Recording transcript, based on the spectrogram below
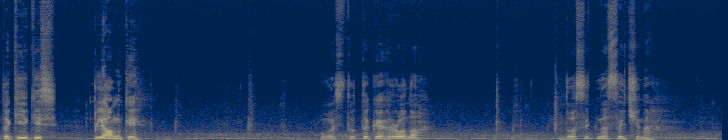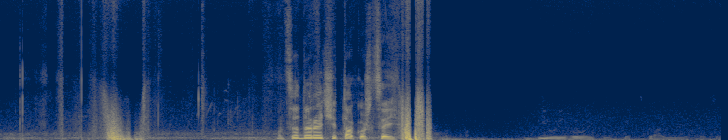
Такі якісь плямки. Ось тут таке гроно. Досить насичене. Оце, до речі, також цей білий великий. Тут з краю є щось.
